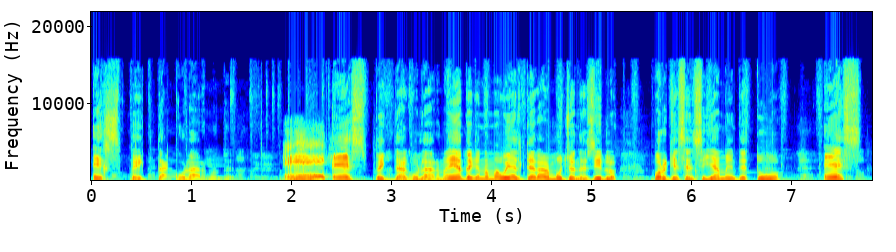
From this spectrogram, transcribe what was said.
espectacular, Montero. Espectacular. Imagínate que no me voy a alterar mucho en decirlo, porque sencillamente estuvo espectacular.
